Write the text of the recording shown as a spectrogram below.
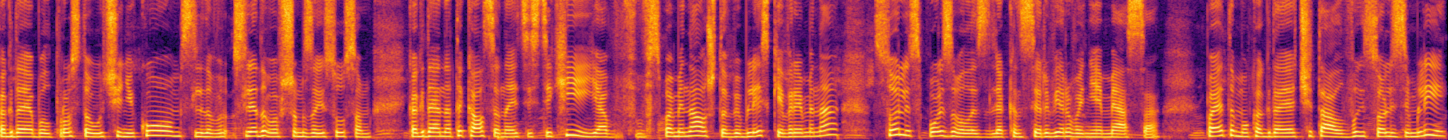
когда я был просто учеником, следовавшим за Иисусом, когда я натыкался на эти стихи, я вспоминал, что в библейские времена соль использовалась для консервирования мяса. Поэтому, когда я читал «Вы — соль земли»,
